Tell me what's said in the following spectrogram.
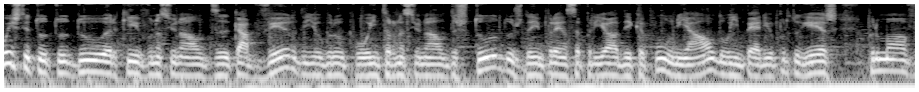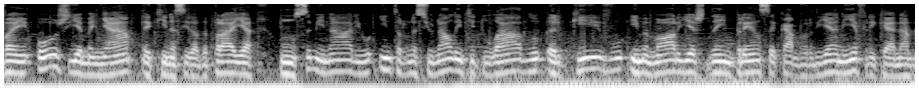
O Instituto do Arquivo Nacional de Cabo Verde e o Grupo Internacional de Estudos da Imprensa Periódica Colonial do Império Português promovem hoje e amanhã, aqui na Cidade da Praia, um seminário internacional intitulado Arquivo e Memórias da Imprensa Cabo-Verdiana e Africana.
